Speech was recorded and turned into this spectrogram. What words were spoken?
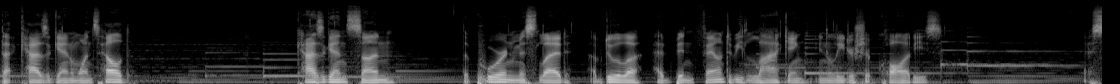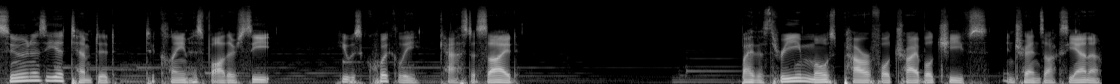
that Kazagan once held. Kazagan's son, the poor and misled Abdullah, had been found to be lacking in leadership qualities. As soon as he attempted to claim his father's seat, he was quickly cast aside by the three most powerful tribal chiefs in Transoxiana.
